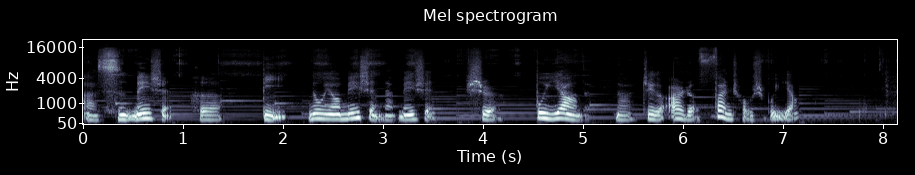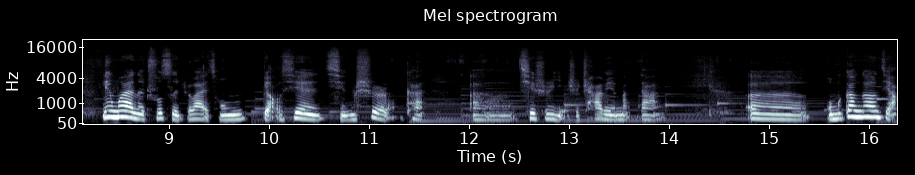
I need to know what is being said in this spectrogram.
啊，此 Mission 和比 Know Your Mission 的 Mission 是不一样的。那这个二者范畴是不一样。另外呢，除此之外，从表现形式来看，啊，其实也是差别蛮大的。呃，我们刚刚讲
